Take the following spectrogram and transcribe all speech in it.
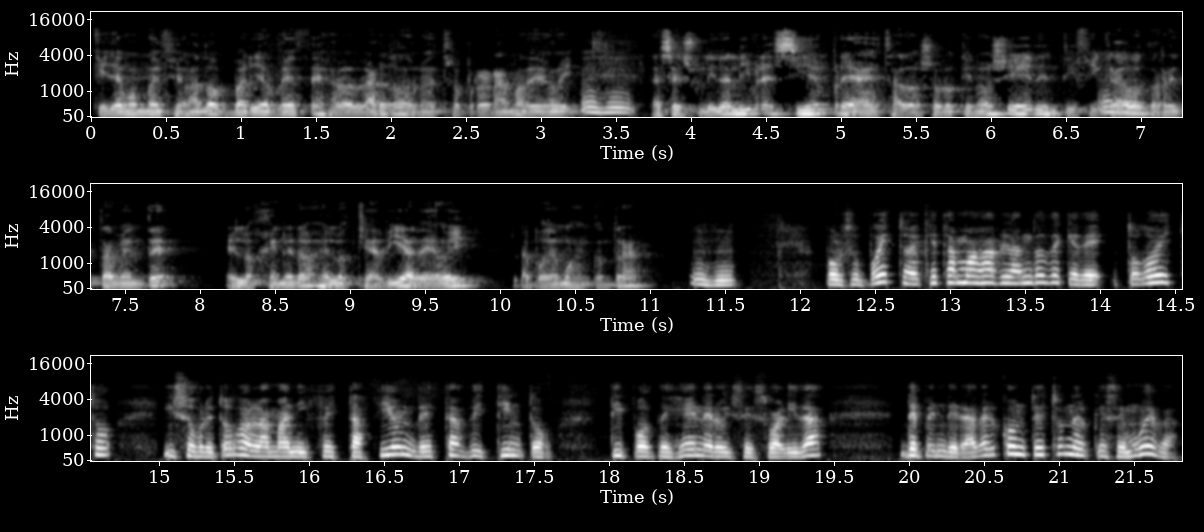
que ya hemos mencionado varias veces a lo largo de nuestro programa de hoy. La sexualidad libre siempre ha estado, solo que no se ha identificado correctamente en los géneros en los que a día de hoy la podemos encontrar. Por supuesto, es que estamos hablando de que de todo esto y sobre todo la manifestación de estos distintos tipos de género y sexualidad dependerá del contexto en el que se mueva.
